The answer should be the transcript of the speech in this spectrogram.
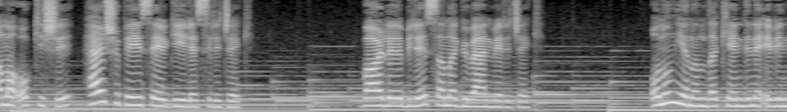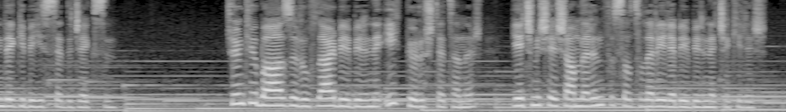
Ama o kişi, her şüpheyi sevgiyle silecek. Varlığı bile sana güven verecek. Onun yanında kendini evinde gibi hissedeceksin. Çünkü bazı ruhlar birbirini ilk görüşte tanır, geçmiş yaşamların fısıltılarıyla birbirine çekilir.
